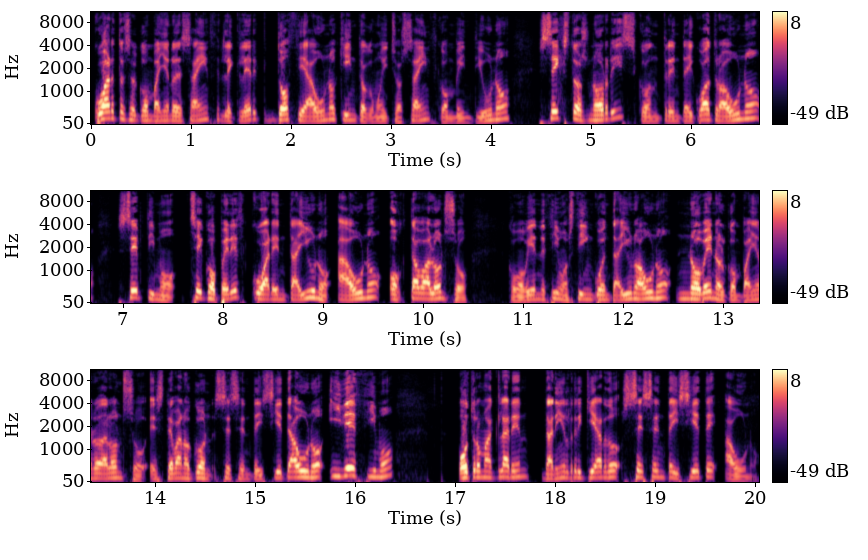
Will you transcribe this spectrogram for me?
Cuarto es el compañero de Sainz, Leclerc, 12 a 1. Quinto, como he dicho, Sainz con 21. Sexto es Norris con 34 a 1. Séptimo, Checo Pérez, 41 a 1. Octavo, Alonso, como bien decimos, 51 a 1. Noveno, el compañero de Alonso, Esteban Ocon, 67 a 1. Y décimo, otro McLaren, Daniel Ricciardo, 67 a 1.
